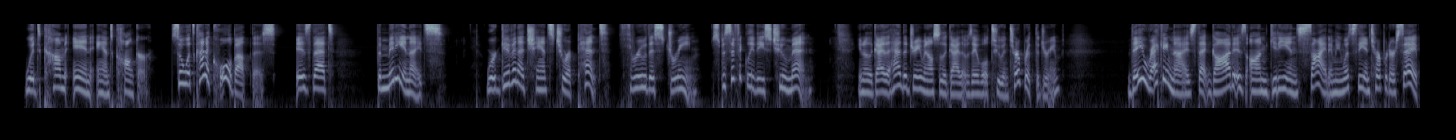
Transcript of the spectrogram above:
would come in and conquer. So what's kind of cool about this is that the Midianites were given a chance to repent through this dream, specifically these two men you know, the guy that had the dream and also the guy that was able to interpret the dream, they recognize that God is on Gideon's side. I mean, what's the interpreter say?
